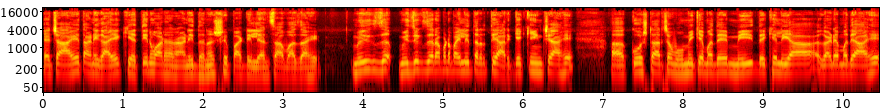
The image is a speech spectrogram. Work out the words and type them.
याच्या आहेत आणि गायक यतीन वाढाना आणि धनश्री पाटील यांचा आवाज आहे. म्युझिक जर म्युझिक जर आपण पाहिली तर ती आर के किंगची आहे. को स्टारच्या भूमिकेमध्ये मी देखील या गाड्यामध्ये आहे.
